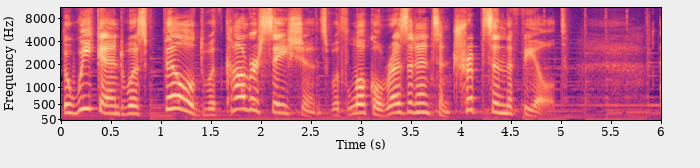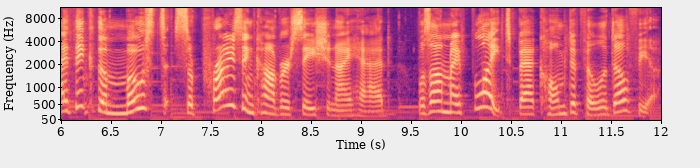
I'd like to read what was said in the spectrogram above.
The weekend was filled with conversations with local residents and trips in the field. I think the most surprising conversation I had was on my flight back home to Philadelphia.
